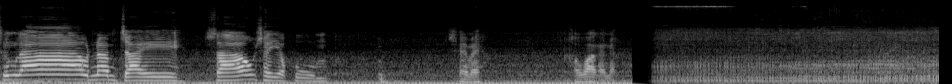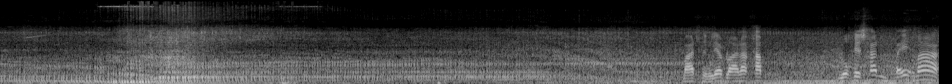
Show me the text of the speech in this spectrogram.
ถึงแล้วน้ำใจสาวชัยภูมิ ใช่ไหม เขาว่ากันนะ มาถึงเรียบร้อยแล้วครับ โลเคชั่นเป๊ะมาก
